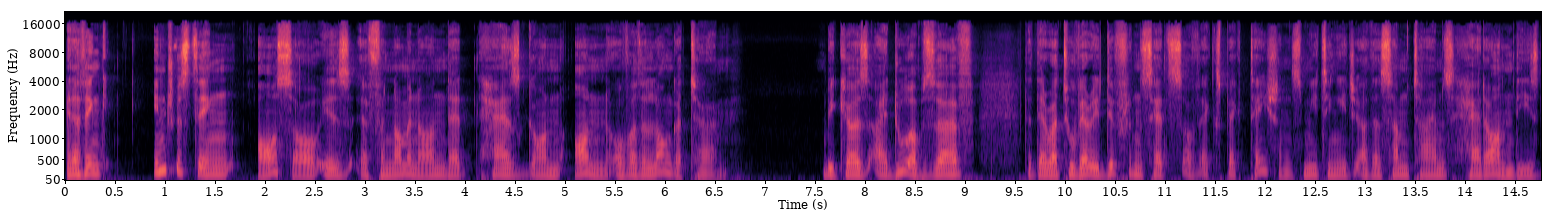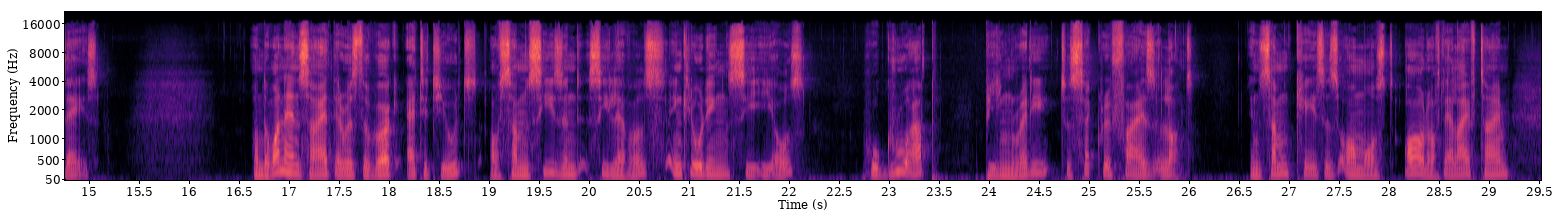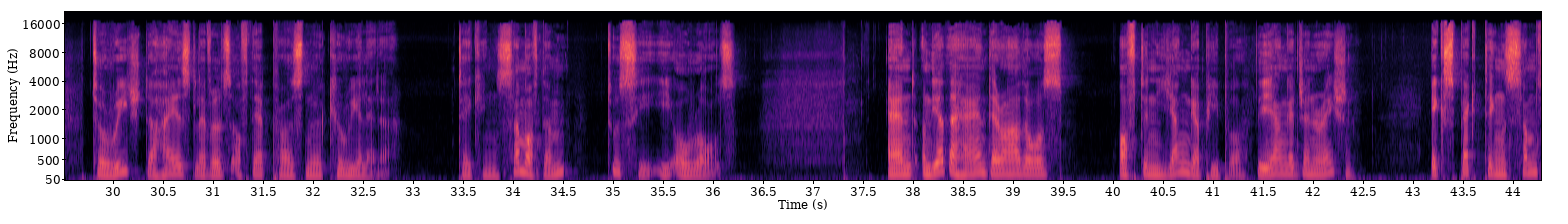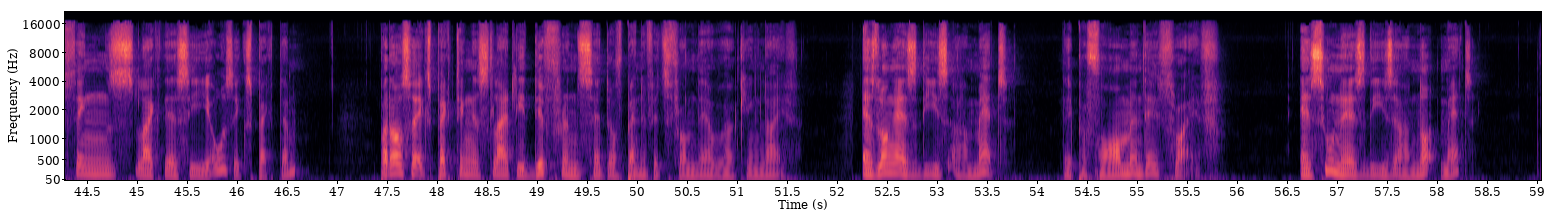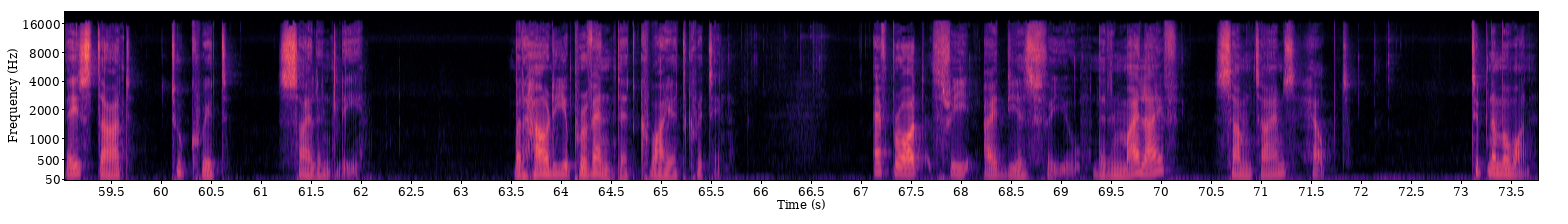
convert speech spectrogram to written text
And I think interesting also is a phenomenon that has gone on over the longer term. Because I do observe that there are two very different sets of expectations meeting each other sometimes head on these days. On the one hand side, there is the work attitude of some seasoned C levels, including CEOs, who grew up being ready to sacrifice a lot, in some cases almost all of their lifetime, to reach the highest levels of their personal career ladder, taking some of them to CEO roles. And on the other hand, there are those often younger people, the younger generation, expecting some things like their CEOs expect them, but also expecting a slightly different set of benefits from their working life. As long as these are met, they perform and they thrive. As soon as these are not met, they start to quit silently. But how do you prevent that quiet quitting? I've brought three ideas for you that in my life sometimes helped. Tip number one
